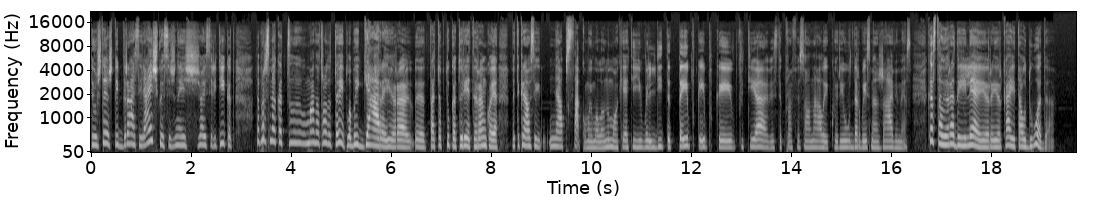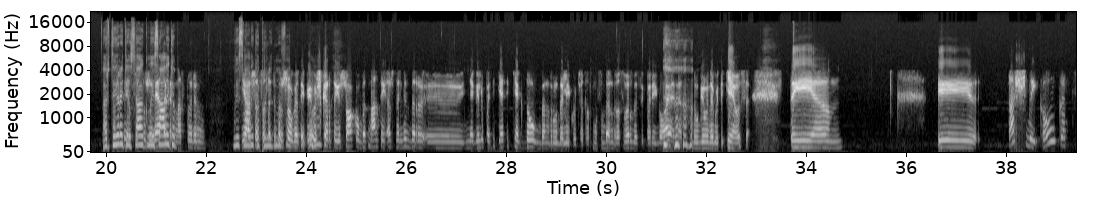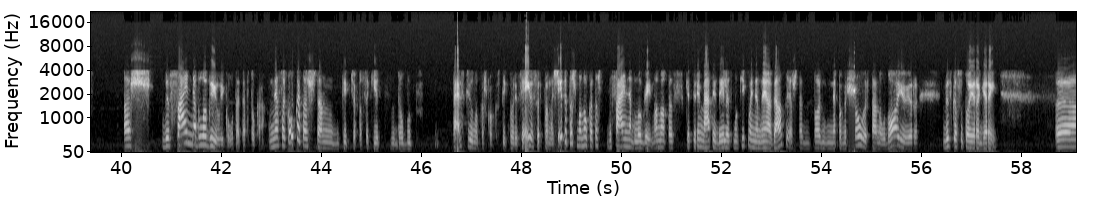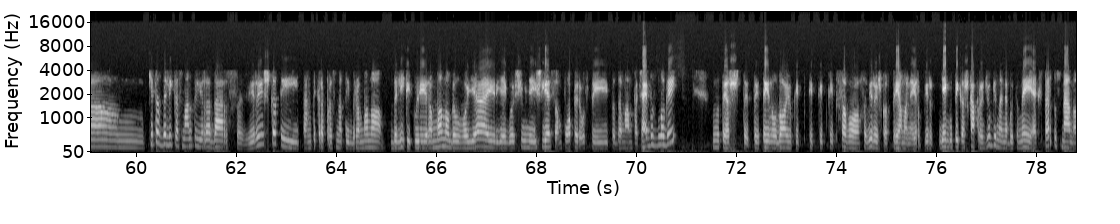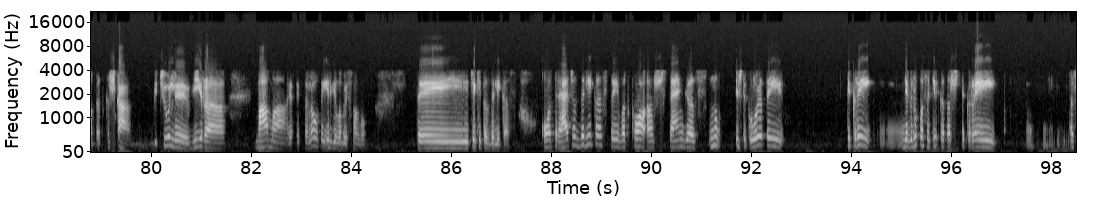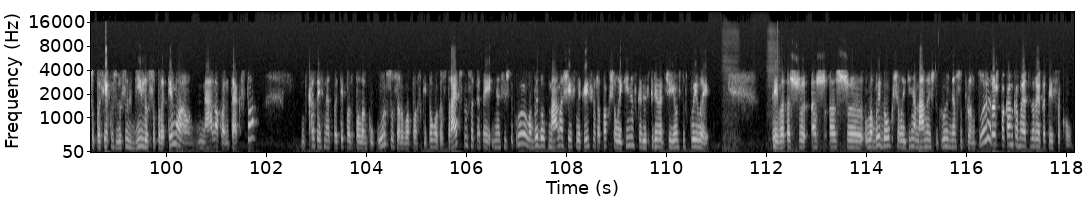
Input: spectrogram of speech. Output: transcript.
tai už tai aš taip drąsiai reiškiuosi žinai šioj srity kad ta prasme kad man atrodo taip labai gera yra e, tą teptuką turėti rankoje bet tikriausiai neapsakomai malonu mokėti jį valdyti taip kaip kaip tie vis tik profesionalai kurių darbais mes žavimės. Kas tau yra dailė ir ir ką ji tau duoda? Ar tai yra tiesiog laisvalaikio mes turim Laisvalaikio ja, atsiprašau, kad taip jau iš karto iššokau, bet man tai aš dar vis dar e, negaliu patikėti, kiek daug bendrų dalykų čia tas mūsų bendras vardas įpareigoja, net daugiau negu tikėjausi. Tai e, aš laikau, kad aš visai neblogai laikau tą teptuką. Nesakau, kad aš ten, kaip čia pasakyti, galbūt perspjaunu kažkokius tai korifėjus ir panašiai, bet aš manau, kad aš visai neblogai. Mano tas keturi metai dailės mokykloje nenuėjo veltui, aš to nepamiršau ir tą naudoju ir viskas su to yra gerai. Um, kitas dalykas man tai yra dar saviraiška, tai tam tikrą prasme tai yra mano dalykai, kurie yra mano galvoje ir jeigu aš jų neišliesiu ant popieriaus, tai tada man pačiai bus blogai. Nu, tai aš tai, tai, tai naudoju kaip, kaip, kaip, kaip savo saviraiškos priemonę. Ir, ir jeigu tai kažką pradžiugina, nebūtinai ekspertus meno, bet kažką, bičiulį, vyrą, mamą ir taip toliau, tai irgi labai smagu. Tai čia kitas dalykas. O trečias dalykas, tai vad ko aš stengiuosi, nu, iš tikrųjų tai tikrai negaliu pasakyti, kad aš tikrai esu pasiekus visus gylius supratimo meno konteksto. Kartais net pati palankų kursus arba paskaitau kokius straipsnius apie tai, nes iš tikrųjų labai daug meno šiais laikais yra toks šiolaikinis, kad jis priverčia jaustis kvailai. Tai va, aš, aš, aš labai daug šiolaikinio meno iš tikrųjų nesuprantu ir aš pakankamai atvirai apie tai sakau.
